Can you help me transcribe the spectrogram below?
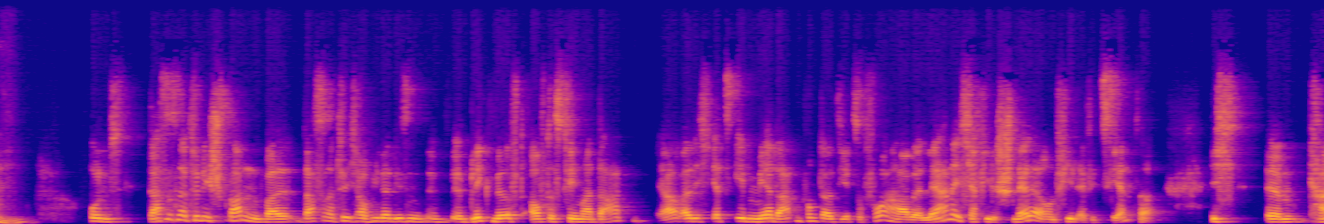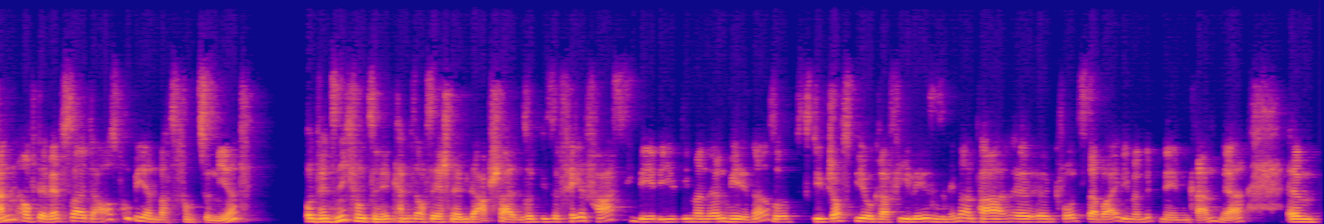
Mhm. Und das ist natürlich spannend, weil das natürlich auch wieder diesen äh, Blick wirft auf das Thema Daten. Ja, weil ich jetzt eben mehr Datenpunkte als je zuvor habe, lerne ich ja viel schneller und viel effizienter. Ich ähm, kann auf der Webseite ausprobieren, was funktioniert und wenn es nicht funktioniert, kann ich es auch sehr schnell wieder abschalten. So diese Fail-Fast-Idee, die, man irgendwie, ne, so Steve Jobs-Biografie lesen, sind immer ein paar äh, Quotes dabei, die man mitnehmen kann. Ja, ähm,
